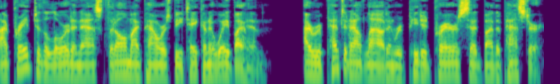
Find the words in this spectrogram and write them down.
I prayed to the Lord and asked that all my powers be taken away by him. I repented out loud and repeated prayers said by the pastor.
